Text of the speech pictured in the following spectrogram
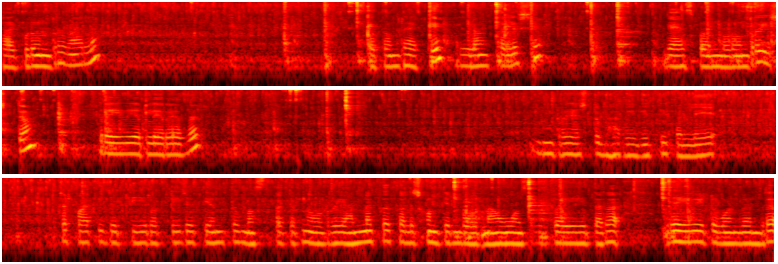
ಹಾಕಿಬಿಡೋಣ ರೀ ಮೇಲೆ ಕೊತ್ತಂಬರಿ ಹಾಕಿ ಎಲ್ಲ ಕಲಿಸಿ ಗ್ಯಾಸ್ ಬಂದ್ ರೀ ಇಷ್ಟ. ಗ್ರೇವಿ ಇರಲಿರಿ ಅದು. ನೋಡ್ರಿ ಎಷ್ಟು ಭಾರಿ ಆಗೈತಿ ಪಲ್ಯ. ಚಪಾತಿ ಜೊತೆ, ರೊಟ್ಟಿ ಜೊತೆ ಅಂತೂ ಮಸ್ತ್ ಆಗತ್ತೆ ನೋಡ್ರಿ. ಅನ್ನಕ್ಕೆ ಕಲಿಸ್ಕೊಂಡು ತಿನ್ಬೋದು ನಾವು ಒಂದು ಸ್ವಲ್ಪ ಈ ಥರ ಗ್ರೇವಿ ಇಟ್ಕೊಂಡು ಅಂದ್ರೆ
